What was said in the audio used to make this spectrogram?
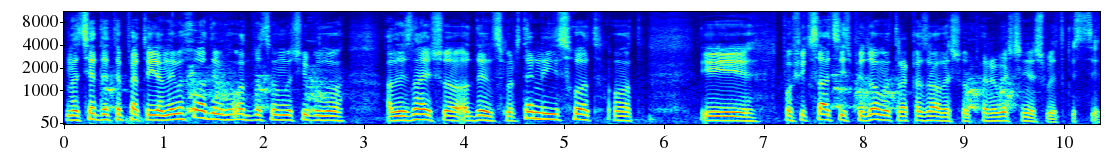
На це ДТП то я не виходив, от бо це вночі було. Але знаю, що один смертельний ісход. От, і по фіксації спідометра казали, що перевищення швидкості.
